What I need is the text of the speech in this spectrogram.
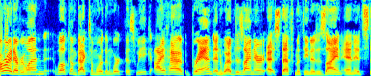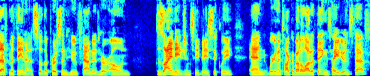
All right, everyone. Welcome back to More Than Work this week. I have brand and web designer at Steph Mathena Design, and it's Steph Mathena. So, the person who founded her own design agency, basically. And we're going to talk about a lot of things. How you doing, Steph?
